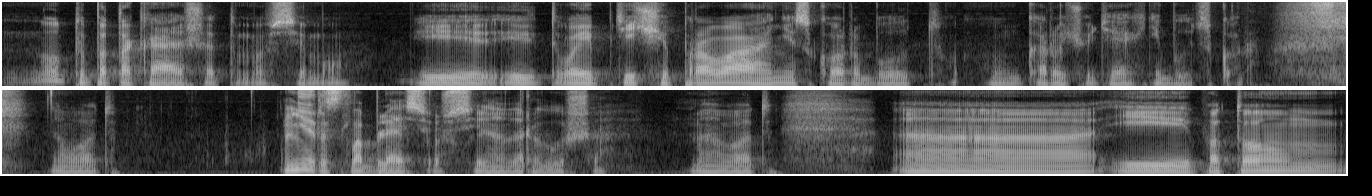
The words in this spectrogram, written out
ну, ты потакаешь этому всему. И, и твои птичьи права, они скоро будут... Короче, у тебя их не будет скоро. Вот. Не расслабляйся уж сильно, дорогуша. Вот. А, и потом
